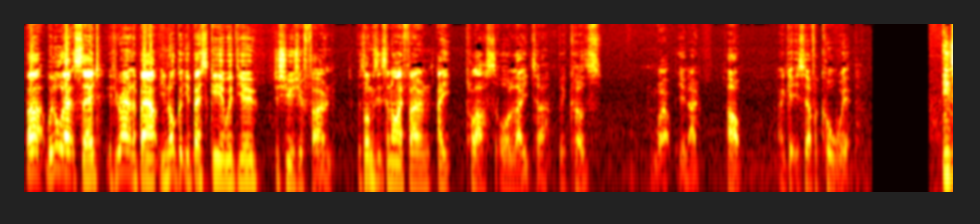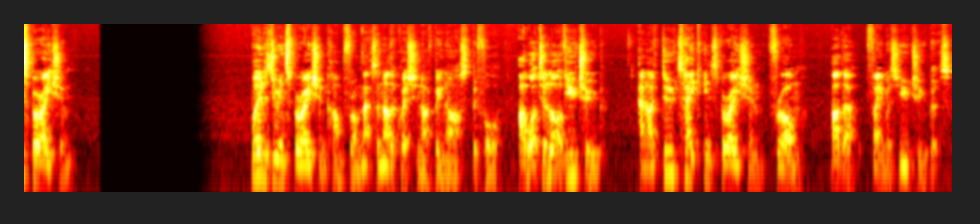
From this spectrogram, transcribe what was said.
But with all that said, if you're out and about, you've not got your best gear with you, just use your phone. As long as it's an iPhone 8 Plus or later, because, well, you know. Oh, and get yourself a cool whip. Inspiration. Where does your inspiration come from? That's another question I've been asked before. I watch a lot of YouTube, and I do take inspiration from other famous YouTubers.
